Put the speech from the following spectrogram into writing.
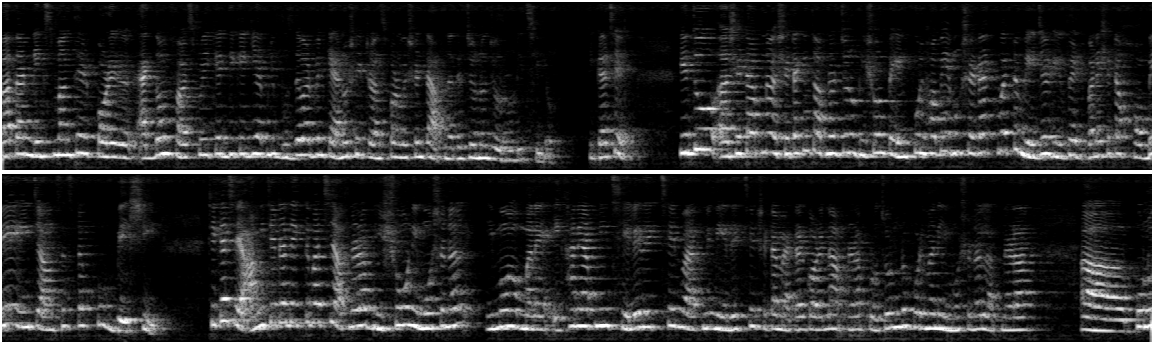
বা তার নেক্সট মান্থের পরে, একদম ফার্স্ট উইকের দিকে গিয়ে আপনি বুঝতে পারবেন কেন সেই ট্রান্সফরমেশনটা আপনাদের জন্য জরুরি ছিল। ঠিক আছে? কিন্তু সেটা আপনার, সেটা কিন্তু আপনার জন্য ভীষণ পেইনফুল হবে এবং সেটা খুব একটা মেজর ইভেন্ট মানে সেটা হবে এই চান্সেসটা খুব বেশি। ঠিক আছে? আমি যেটা দেখতে পাচ্ছি, আপনারা ভীষণ ইমোশনাল ইমো মানে এখানে আপনি ছেলে দেখছেন বা আপনি মেয়ে দেখছেন, সেটা ম্যাটার করে না। আপনারা প্রচণ্ড পরিমাণে ইমোশনাল আপনারা কোনো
